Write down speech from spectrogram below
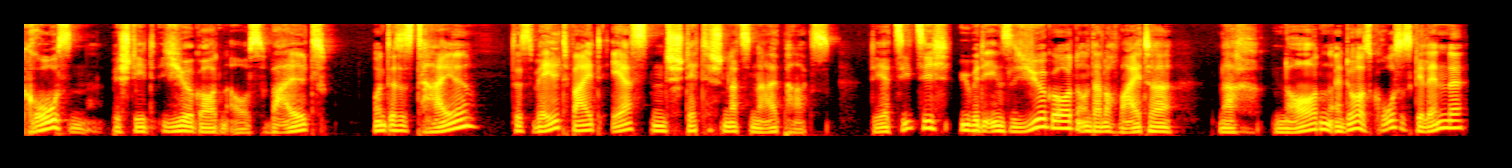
Großen besteht Djurgården aus Wald und es ist Teil des weltweit ersten städtischen Nationalparks. Der zieht sich über die Insel Djurgården und dann noch weiter nach Norden. Ein durchaus großes Gelände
